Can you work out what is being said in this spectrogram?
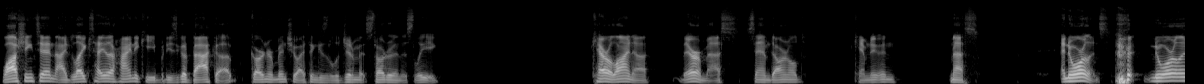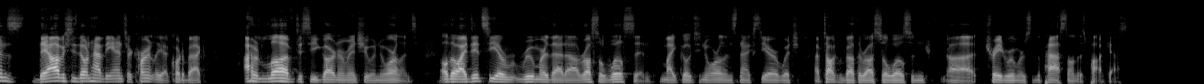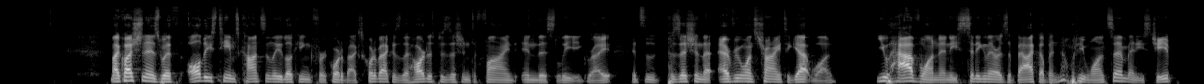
Washington, I'd like Taylor Heinicke, but he's a good backup. Gardner Minshew, I think, is a legitimate starter in this league. Carolina, they're a mess. Sam Darnold, Cam Newton, mess. And New Orleans. New Orleans, they obviously don't have the answer currently at quarterback. I would love to see Gardner Minshew in New Orleans. Although I did see a rumor that uh, Russell Wilson might go to New Orleans next year, which I've talked about the Russell Wilson uh, trade rumors in the past on this podcast. My question is with all these teams constantly looking for quarterbacks, quarterback is the hardest position to find in this league, right? It's the position that everyone's trying to get one. You have one and he's sitting there as a backup and nobody wants him and he's cheap.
